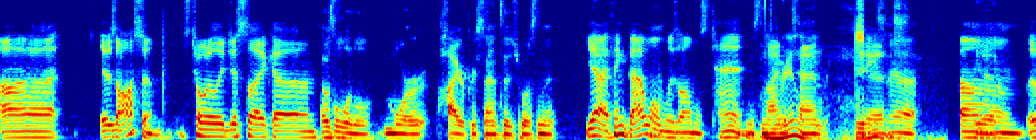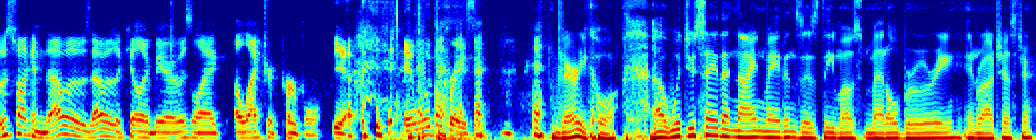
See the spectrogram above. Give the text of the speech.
Uh, it was awesome. It's totally just like um, that was a little more higher percentage, wasn't it? Yeah, I think that one was almost ten. It was nine really? or ten. Jesus. Yeah. Um, yeah. it was fucking. That was that was a killer beer. It was like electric purple. Yeah, it looked crazy. Very cool. Uh, would you say that Nine Maidens is the most metal brewery in Rochester?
